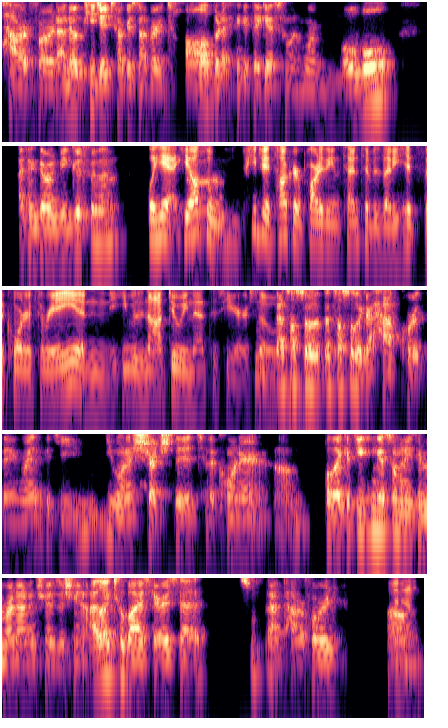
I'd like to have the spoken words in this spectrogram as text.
power forward, I know PJ Tucker's not very tall, but I think if they get someone more mobile, I think that would be good for them. Well, yeah, he also Um, PJ Tucker. Part of the incentive is that he hits the corner three, and he was not doing that this year. So that's also that's also like a half court thing, right? Like you you want to stretch the to the corner, um, but like if you can get someone who can run out in transition, I like Tobias Harris at at power forward. Um,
